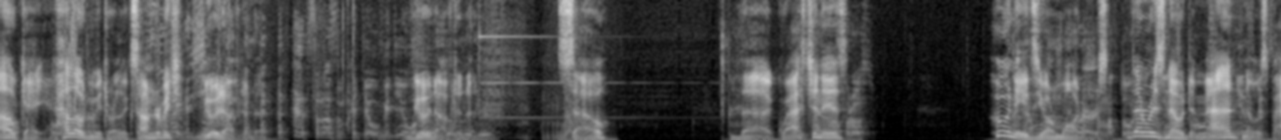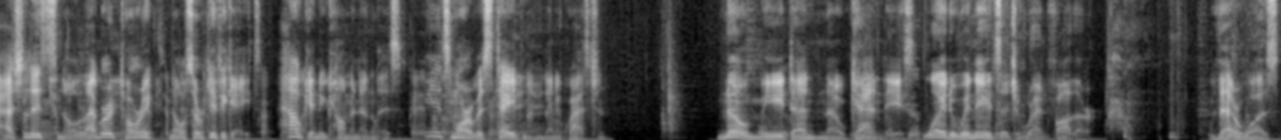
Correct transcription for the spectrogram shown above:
Okay, hello Dmitry Alexandrovich, good afternoon. Good afternoon. So, the question is, who needs your motors? There is no demand, no specialists, no laboratory, no certificates. How can you comment on this? It's more of a statement than a question. No meat and no candies. Why do we need such a grandfather? There was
